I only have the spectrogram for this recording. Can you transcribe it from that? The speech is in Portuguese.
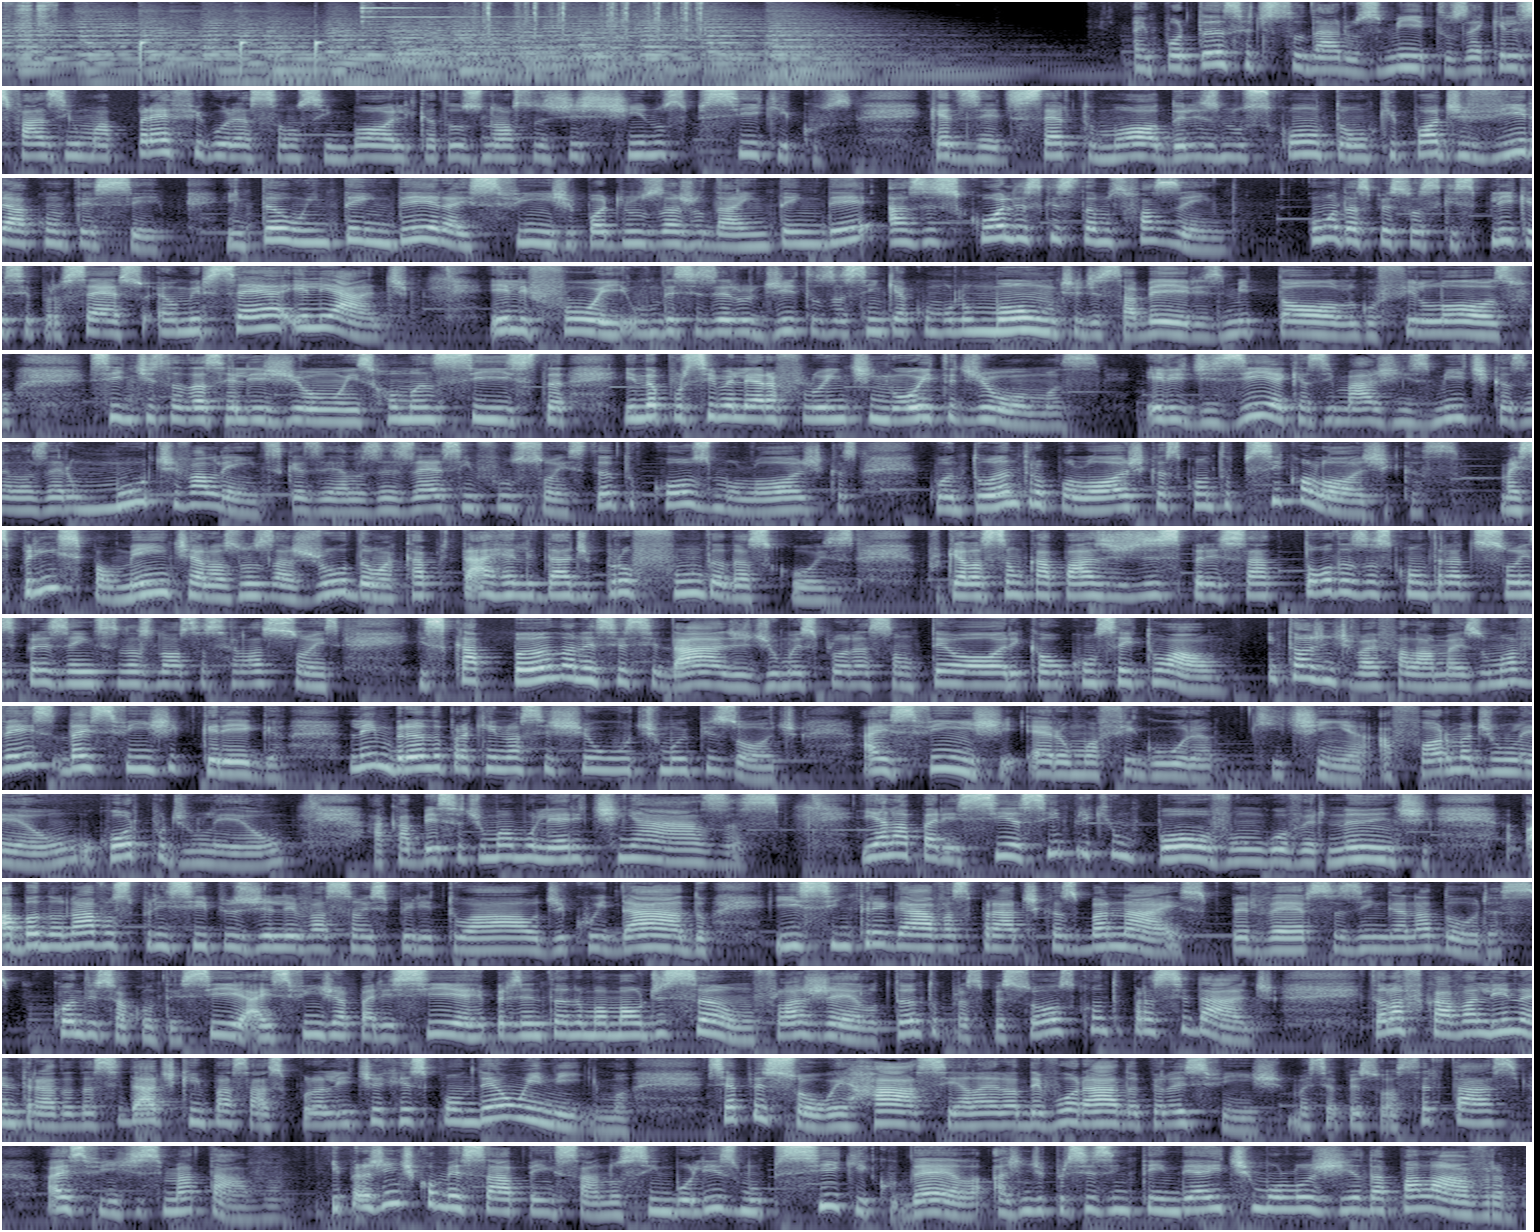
importância de estudar os mitos é que eles fazem uma prefiguração simbólica dos nossos destinos psíquicos. Quer dizer, de certo modo, eles nos contam o que pode vir a acontecer. Então, entender a esfinge pode nos ajudar a entender as escolhas que estamos fazendo. Uma das pessoas que explica esse processo é o Mircea Eliade. Ele foi um desses eruditos assim que acumula um monte de saberes, mitólogo, filósofo, cientista das religiões, romancista, e ainda por cima ele era fluente em oito idiomas. Ele dizia que as imagens míticas elas eram multivalentes, quer dizer, elas exercem funções tanto cosmológicas, quanto antropológicas, quanto psicológicas mas principalmente elas nos ajudam a captar a realidade profunda das coisas, porque elas são capazes de expressar todas as contradições presentes nas nossas relações, escapando à necessidade de uma exploração teórica ou conceitual. Então a gente vai falar mais uma vez da esfinge grega. Lembrando para quem não assistiu o último episódio, a esfinge era uma figura que tinha a forma de um leão, o corpo de um leão, a cabeça de uma mulher e tinha asas. E ela aparecia sempre que um povo, um governante, abandonava os princípios de elevação espiritual, de cuidado e se entregava às práticas banais, perversas e enganadoras. Quando isso acontecia, a esfinge aparecia representando uma maldição, um flagelo, tanto para as pessoas quanto para a cidade. Então ela ficava ali na entrada da cidade, quem passasse por ali tinha que responder a um enigma. Se a pessoa errasse, ela era devorada pela esfinge, mas se a pessoa acertasse, a esfinge se matava. E para a gente começar a pensar no simbolismo psíquico dela, a gente precisa entender a etimologia da palavra.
